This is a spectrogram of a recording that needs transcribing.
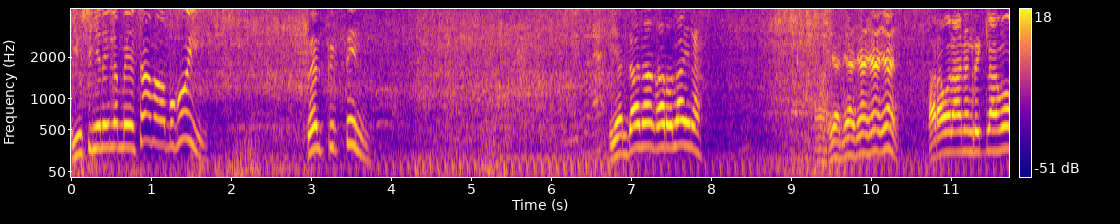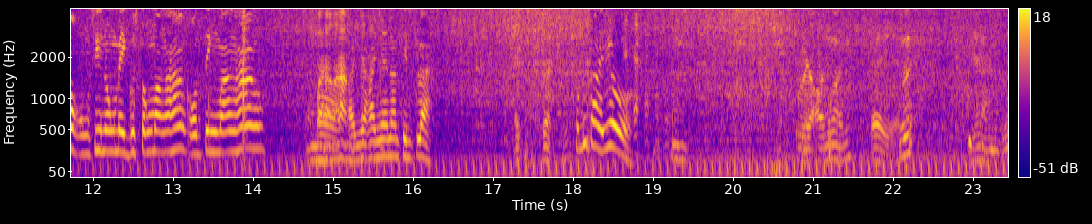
Ayusin nyo na yung lamesa mga bugoy. 12.15 Yan Dana Carolina. Ah, Yan, yan, yan, yan, yan Para wala nang reklamo Kung sinong may gustong manghang Konting manghang. Ang ah, Kanya-kanya ng timpla. Sabi tayo. Kaya ano ano? Ay, Eh? Yan ano ko.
